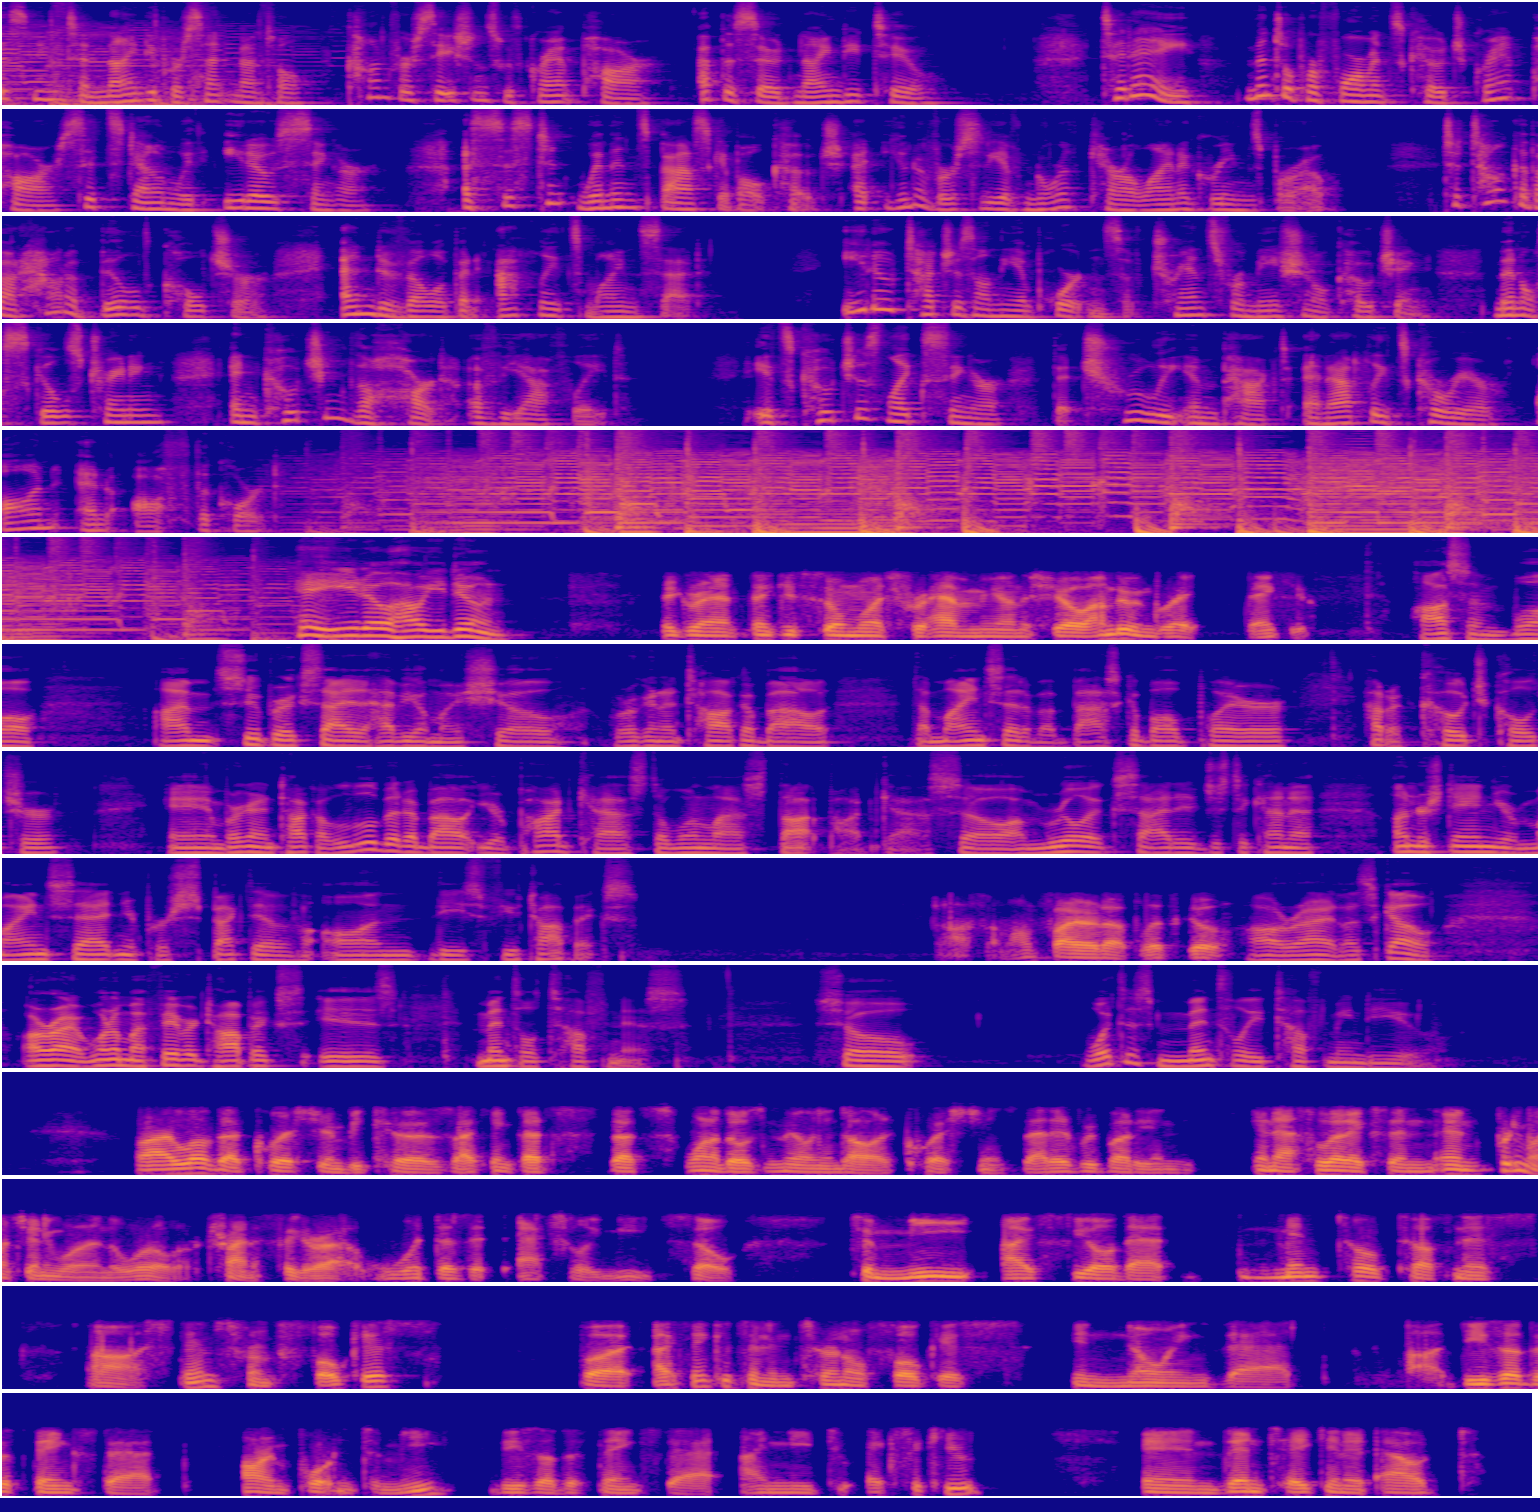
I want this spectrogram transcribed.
listening to 90% Mental Conversations with Grant Parr, episode 92. Today, mental performance coach Grant Parr sits down with Ito Singer, assistant women's basketball coach at University of North Carolina Greensboro, to talk about how to build culture and develop an athlete's mindset. Ito touches on the importance of transformational coaching, mental skills training, and coaching the heart of the athlete. It's coaches like Singer that truly impact an athlete's career on and off the court. Hey Ito, how are you doing? Hey Grant, thank you so much for having me on the show. I'm doing great. Thank you. Awesome. Well, I'm super excited to have you on my show. We're going to talk about the mindset of a basketball player, how to coach culture, and we're going to talk a little bit about your podcast, the One Last Thought podcast. So I'm really excited just to kind of understand your mindset and your perspective on these few topics. Awesome. I'm fired up. Let's go. All right, let's go. All right, one of my favorite topics is mental toughness. So, what does mentally tough mean to you? Well, I love that question because I think that's that's one of those million dollar questions that everybody in in athletics and, and pretty much anywhere in the world are trying to figure out what does it actually mean. So to me, I feel that mental toughness uh, stems from focus, but I think it's an internal focus in knowing that uh, these are the things that are important to me. These are the things that I need to execute, and then taking it out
